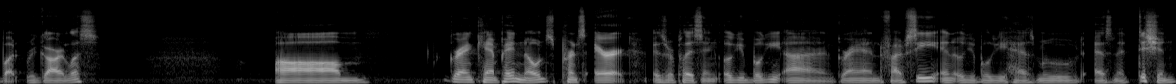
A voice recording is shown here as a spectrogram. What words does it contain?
but regardless. Um, Grand Campaign nodes, Prince Eric is replacing Oogie Boogie on Grand 5C, and Oogie Boogie has moved as an addition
